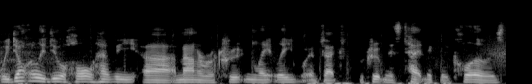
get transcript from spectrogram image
we don't really do a whole heavy uh, amount of recruiting lately. In fact, recruitment is technically closed.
